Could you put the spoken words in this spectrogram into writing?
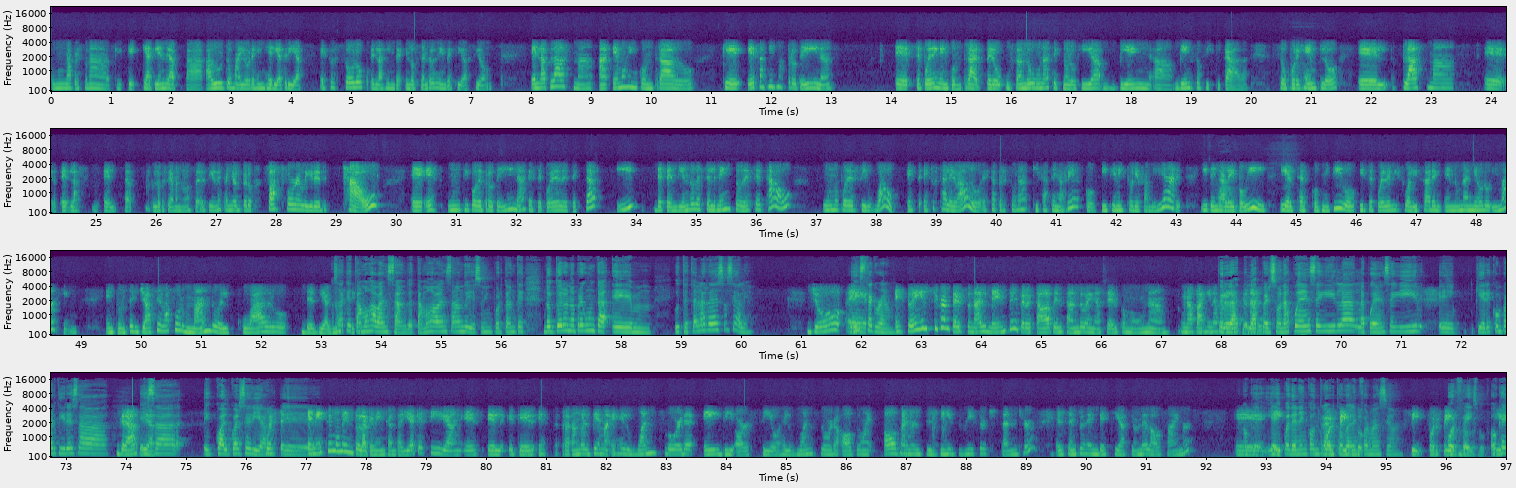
una persona que, atiende a, adultos mayores en geriatría. Esto es solo en, los centros de investigación. En la plasma ah, hemos encontrado que esas mismas proteínas eh, se pueden encontrar, pero usando una tecnología bien, ah, bien sofisticada. So, por ejemplo, el plasma, eh, eh, lo que se llama, no sé decir en español, pero phosphorylated tau es un tipo de proteína que se puede detectar y dependiendo de ese elemento de ese tau, uno puede decir, wow, este, esto está elevado, esta persona quizás tenga riesgo y tiene historia familiar y tenga la EPOI y el test cognitivo y se puede visualizar en, en una neuroimagen. Entonces ya se va formando el cuadro del diagnóstico. O sea que estamos avanzando, estamos avanzando y eso es importante. Doctora, una pregunta, em, ¿usted está en las redes sociales? Yo eh, Instagram. estoy en Instagram personalmente, pero estaba pensando en hacer como una, una página Pero las personas pueden seguirla, la pueden seguir. Eh, ¿Quieres compartir esa, Gracias. esa ¿Cuál, ¿Cuál sería? Pues eh, en este momento la que me encantaría que sigan es el, que es, tratando el tema es el One Florida ADRC o el One Florida Alzheimer's Disease Research Center, el Centro de Investigación del Alzheimer. Eh, y ahí pueden encontrar toda la información. Sí, por Facebook. Por Facebook, ok.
